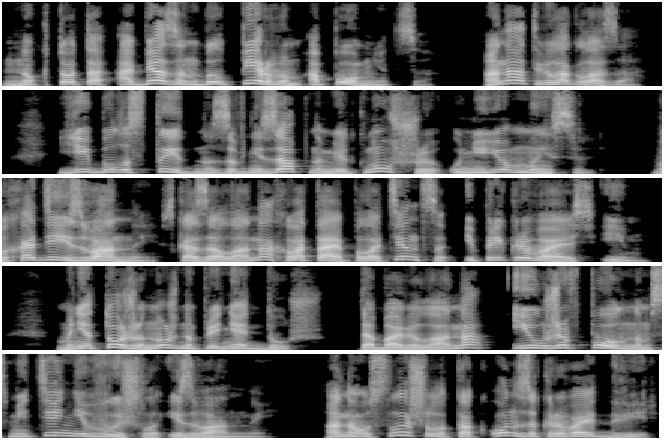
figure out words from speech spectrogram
Но кто-то обязан был первым опомниться. Она отвела глаза. Ей было стыдно за внезапно мелькнувшую у нее мысль. «Выходи из ванной», — сказала она, хватая полотенце и прикрываясь им. «Мне тоже нужно принять душ», — добавила она и уже в полном смятении вышла из ванной. Она услышала, как он закрывает дверь.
